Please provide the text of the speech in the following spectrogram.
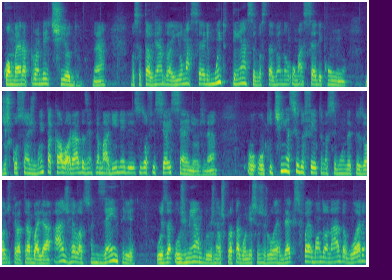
Como era prometido, né? Você está vendo aí uma série muito tensa, você está vendo uma série com discussões muito acaloradas entre a Mariner e esses oficiais sêniores, né? O, o que tinha sido feito no segundo episódio, que era trabalhar as relações entre os, os membros, né, os protagonistas dos Lower Decks, foi abandonado agora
